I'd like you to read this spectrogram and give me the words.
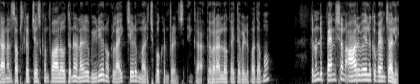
ఛానల్ సబ్స్క్రైబ్ చేసుకొని ఫాలో అవుతున్నాయి అలాగే వీడియోని ఒక లైక్ చేయడం మర్చిపోకండి ఫ్రెండ్స్. ఇంకా వివరాల్లోకి అయితే వెళ్ళిపోదాము. ఇక నుండి పెన్షన్ ఆరు వేలకు పెంచాలి.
